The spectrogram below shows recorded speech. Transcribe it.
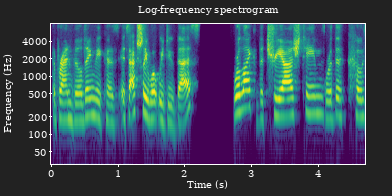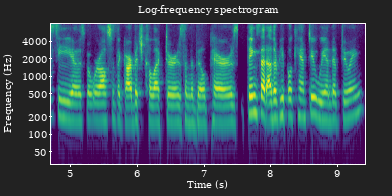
the brand building because it's actually what we do best. We're like the triage teams, we're the co CEOs, but we're also the garbage collectors and the bill payers. Things that other people can't do, we end up doing.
